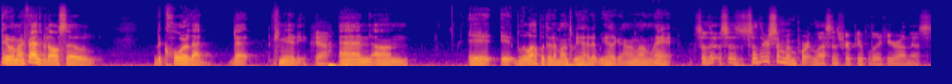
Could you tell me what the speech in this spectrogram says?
they were my friends, but also the core of that that community. Yeah. And um, it it blew up within a month. We had we had like an hour long wait. So, th- so, so there's some important lessons for people to hear on this.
